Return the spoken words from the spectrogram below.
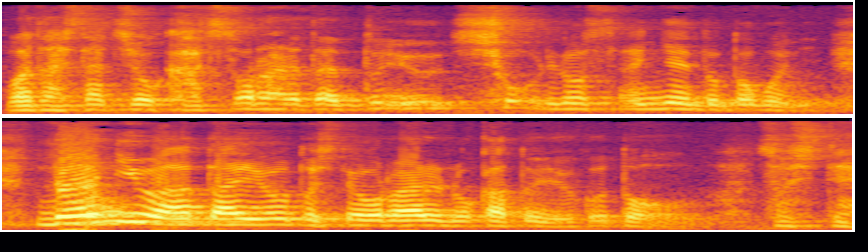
私たちを勝ち取られたという勝利の宣言とともに何を与えようとしておられるのかということをそして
